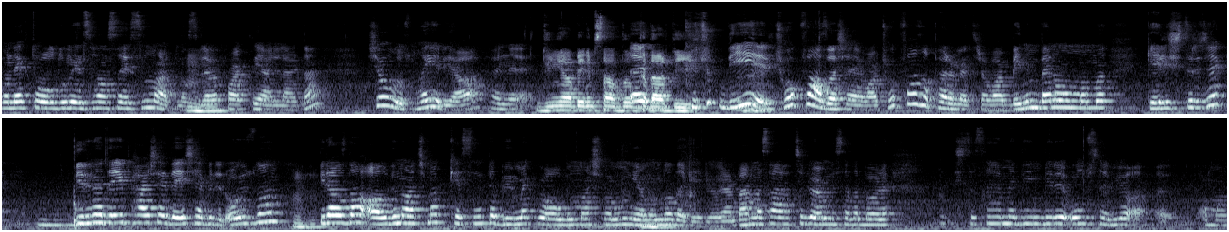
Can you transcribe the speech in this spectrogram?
connect olduğun insan sayısının artmasıyla Hı ve farklı yerlerden şey oluyorsun. Hayır ya hani Dünya benim sandığım ee, kadar değil. Küçük değil. Çok fazla şey var. Çok fazla parametre var. Benim ben olmamı geliştirecek birine deyip her şey değişebilir. O yüzden Hı hı. biraz daha algını açmak kesinlikle büyümek ve olgunlaşmanın yanında da geliyor. Yani ben mesela hatırlıyorum lisede böyle işte sevmediğim biri onu seviyor aman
